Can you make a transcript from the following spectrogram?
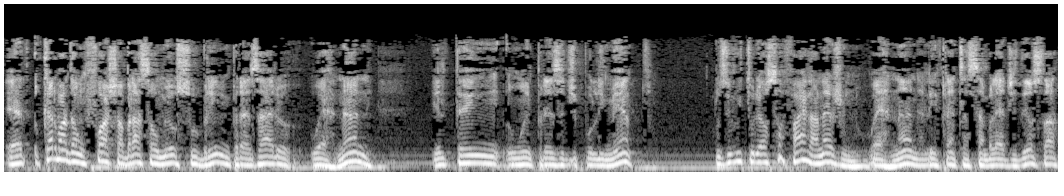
É, eu quero mandar um forte abraço ao meu sobrinho, empresário, o Hernani. Ele tem uma empresa de polimento. Inclusive o Ituriel só faz lá, né, Júnior? O Hernani, ali em frente à Assembleia de Deus, tá,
